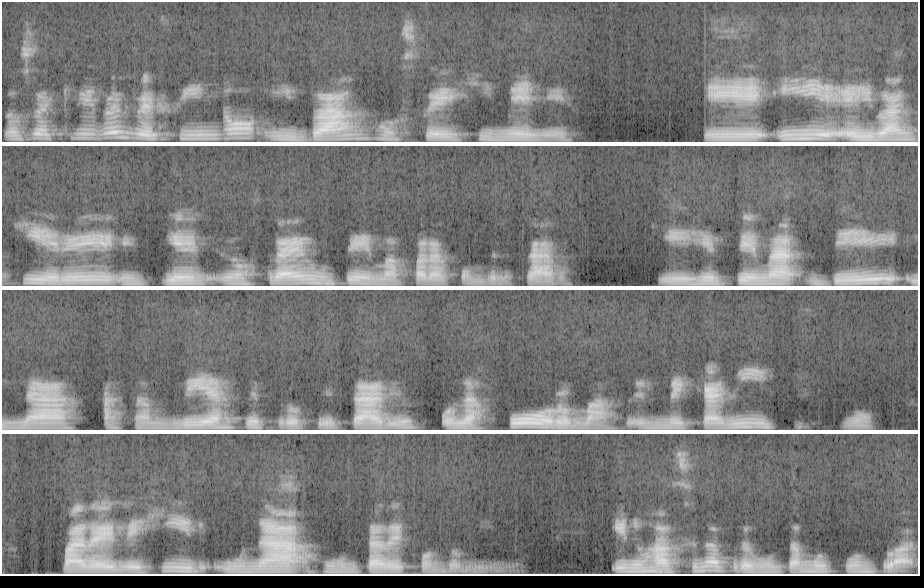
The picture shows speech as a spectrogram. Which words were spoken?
Nos escribe el vecino Iván José Jiménez eh, y Iván quiere, nos trae un tema para conversar, que es el tema de las asambleas de propietarios o las formas, el mecanismo para elegir una junta de condominio. Y nos hace una pregunta muy puntual.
